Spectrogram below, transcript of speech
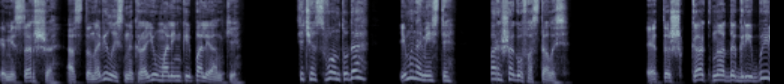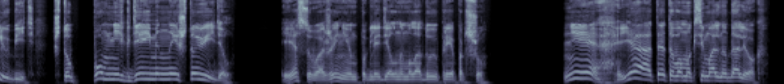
Комиссарша остановилась на краю маленькой полянки. «Сейчас вон туда, и мы на месте. Пара шагов осталось». «Это ж как надо грибы любить, чтоб помнить, где именно и что видел». Я с уважением поглядел на молодую преподшу. «Не, я от этого максимально далек.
